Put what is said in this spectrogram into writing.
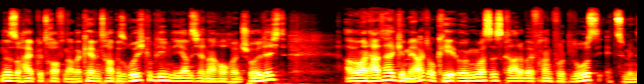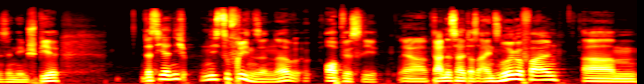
ne, so halb getroffen. Aber Kevin Trapp ist ruhig geblieben, die haben sich danach auch entschuldigt. Aber man hat halt gemerkt, okay, irgendwas ist gerade bei Frankfurt los, zumindest in dem Spiel, dass sie ja nicht, nicht zufrieden sind, ne? Obviously. Ja, Dann ist halt das 1-0 gefallen. Ähm,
